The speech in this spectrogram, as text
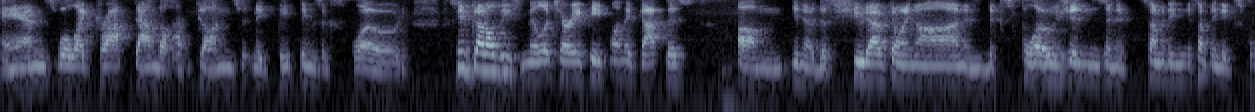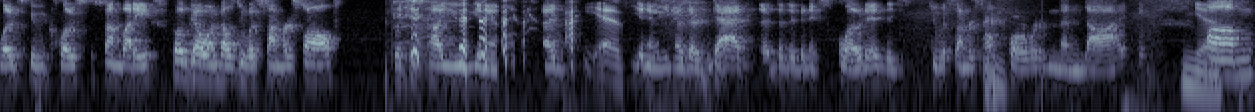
hands will like drop down they'll have guns that make things explode so you've got all these military people and they've got this um you know this shootout going on and explosions and if somebody something explodes too close to somebody they'll go and they'll do a somersault which is how you you know uh, yes. you know, you know, their dad that they've been exploded. They just do a somersault forward and then die. yes. Um,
